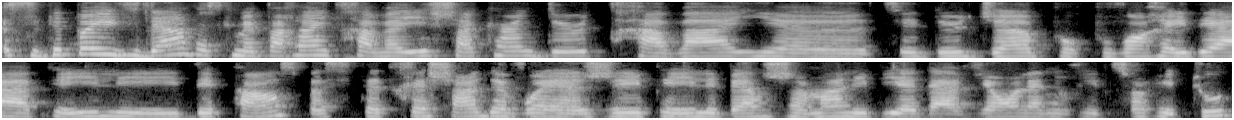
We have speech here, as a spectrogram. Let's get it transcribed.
c'était pas évident parce que mes parents ils travaillaient chacun deux travail, euh, deux jobs pour pouvoir aider à payer les dépenses parce que c'était très cher de voyager, payer l'hébergement, les billets d'avion, la nourriture et tout.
